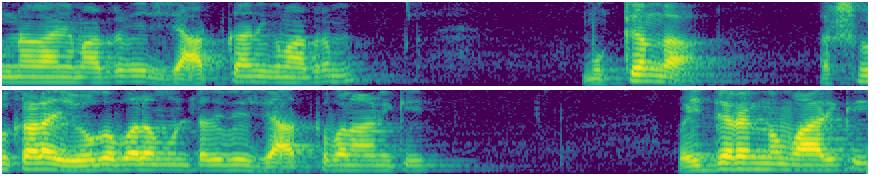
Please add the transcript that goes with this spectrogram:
ఉన్నా కానీ మాత్రం వీరి జాతకానికి మాత్రం ముఖ్యంగా లక్ష్మీకళ యోగ బలం ఉంటుంది వీరి జాతక బలానికి వైద్యరంగం వారికి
